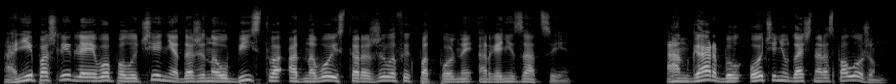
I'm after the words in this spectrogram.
Они пошли для его получения даже на убийство одного из старожилов их подпольной организации. Ангар был очень удачно расположен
